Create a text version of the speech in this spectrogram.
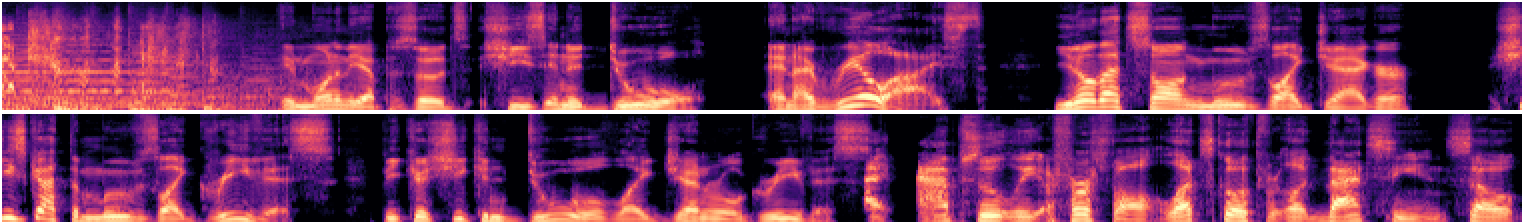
in one of the episodes, she's in a duel. And I realized, you know, that song Moves Like Jagger? She's got the moves like Grievous because she can duel like General Grievous. I absolutely. First of all, let's go through like that scene. So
